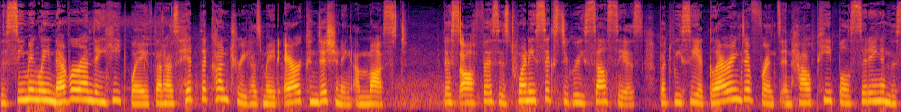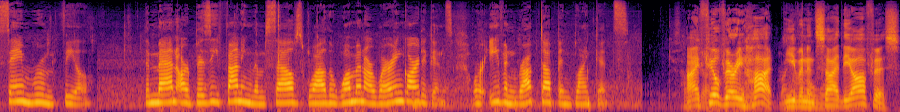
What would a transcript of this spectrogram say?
The seemingly never-ending heat wave that has hit the country has made air conditioning a must. This office is 26 degrees Celsius, but we see a glaring difference in how people sitting in the same room feel. The men are busy fanning themselves while the women are wearing cardigans or even wrapped up in blankets. I feel very hot, even inside the office.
